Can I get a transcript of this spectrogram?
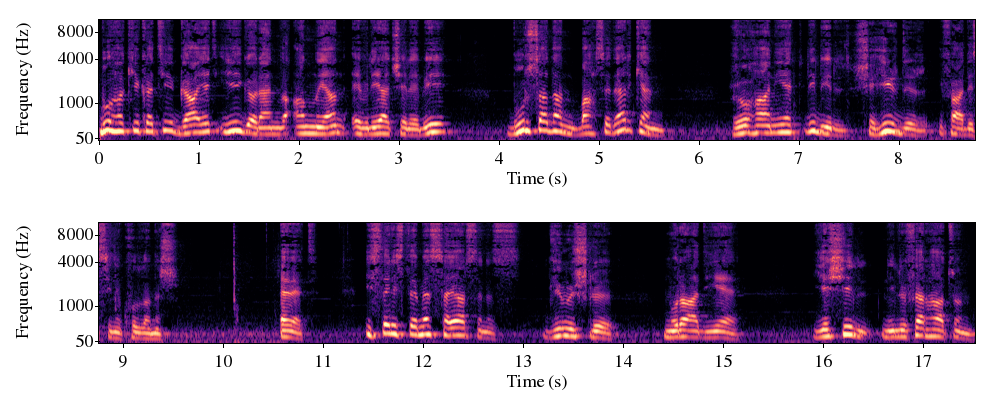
Bu hakikati gayet iyi gören ve anlayan Evliya Çelebi Bursa'dan bahsederken ruhaniyetli bir şehirdir ifadesini kullanır. Evet, ister istemez sayarsınız. Gümüşlü, Muradiye, Yeşil Nilüfer Hatun,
